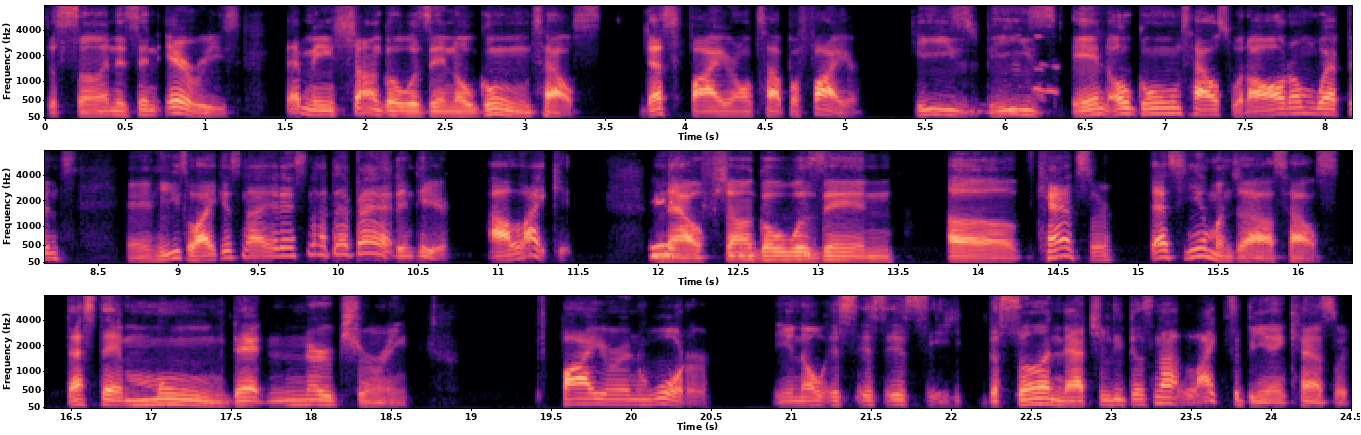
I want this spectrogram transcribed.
the sun is in Aries, that means Shango was in Ogun's house. That's fire on top of fire. He's he's in Ogun's house with all them weapons, and he's like, it's not it's not that bad in here. I like it. Now, if Shango was in uh Cancer, that's Yemanja's house. That's that moon, that nurturing, fire and water. You know, it's it's it's the sun naturally does not like to be in Cancer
